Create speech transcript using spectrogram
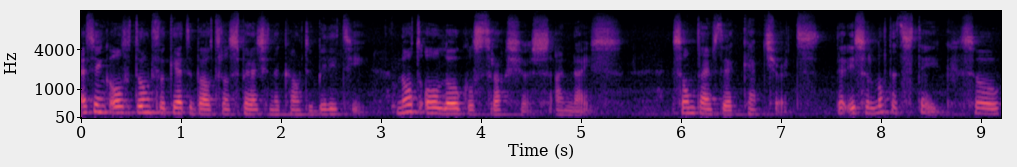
I think also don't forget about transparency and accountability. Not all local structures are nice. Sometimes they're captured. There is a lot at stake. So,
